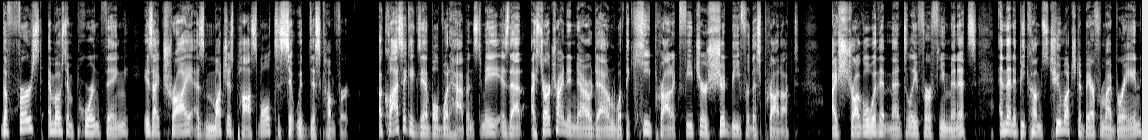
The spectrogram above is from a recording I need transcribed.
The first and most important thing is I try as much as possible to sit with discomfort. A classic example of what happens to me is that I start trying to narrow down what the key product features should be for this product. I struggle with it mentally for a few minutes, and then it becomes too much to bear for my brain,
